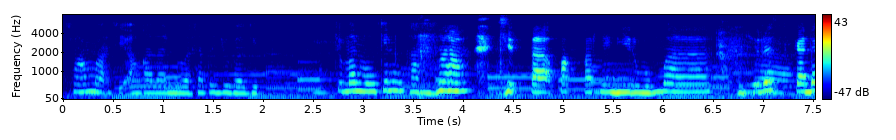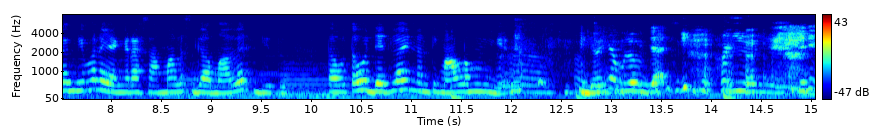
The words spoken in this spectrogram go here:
Sama sih angkatan 21 juga gitu. Cuman mungkin karena kita faktornya di rumah. Iya. Terus kadang gimana ya ngerasa males gak males gitu. Tahu-tahu deadline nanti malam gitu. Videonya belum jadi. oh iya iya Jadi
